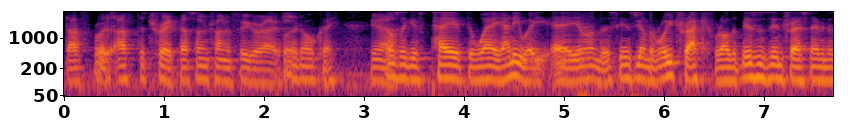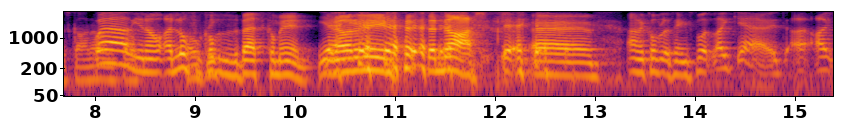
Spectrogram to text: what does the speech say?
that's Right. the, that's the trick. That's what I'm trying to figure out. Right. Okay. Yeah. Sounds like you've paved the way. Anyway, uh, you're on the seems to be on the right track with all the business interest and everything that's gone on. Well, so- you know, I'd love for a couple of the bets come in. Yeah. You know what I mean? They're not. Yeah. Um, and a couple of things, but like, yeah, it, I, I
